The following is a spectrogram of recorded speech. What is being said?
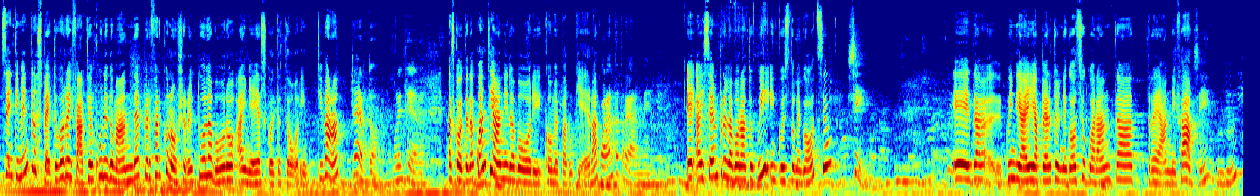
Senti, mentre aspetto vorrei farti alcune domande per far conoscere il tuo lavoro ai miei ascoltatori. Ti va? Certo, volentieri. Ascolta, da quanti anni lavori come parrucchiera? 43 anni. E hai sempre lavorato qui in questo negozio? Sì. E da, quindi hai aperto il negozio 43 anni fa. Ah, sì? Mhm.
